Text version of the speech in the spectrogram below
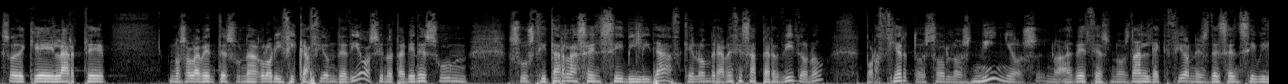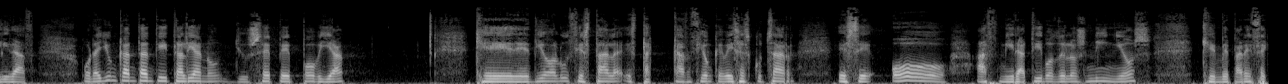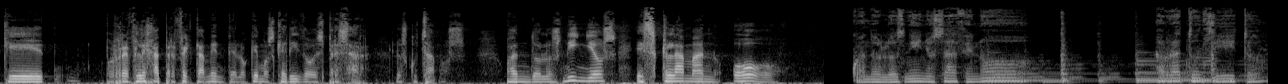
eso de que el arte no solamente es una glorificación de Dios, sino también es un suscitar la sensibilidad que el hombre a veces ha perdido, ¿no? Por cierto, son los niños a veces nos dan lecciones de sensibilidad. Bueno, hay un cantante italiano, Giuseppe Povia, que dio a luz esta, esta canción que vais a escuchar, ese oh admirativo de los niños, que me parece que pues, refleja perfectamente lo que hemos querido expresar. Lo escuchamos cuando los niños exclaman oh. Cuando los niños hacen oh a un ratoncito.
